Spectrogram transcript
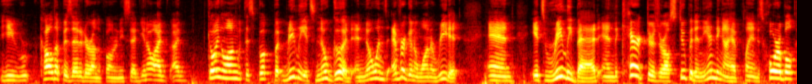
he called up his editor on the phone and he said, You know, I, I'm going along with this book, but really it's no good, and no one's ever going to want to read it. And it's really bad, and the characters are all stupid, and the ending I have planned is horrible,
